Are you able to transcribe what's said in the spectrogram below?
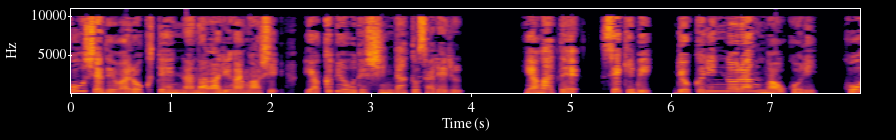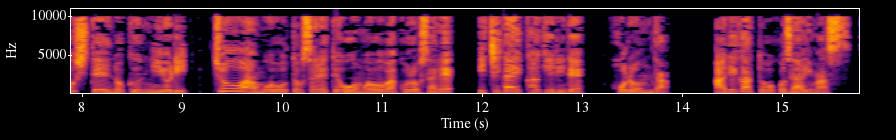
後者では6.7割が餓死、疫病で死んだとされる。やがて、赤尾、緑林の乱が起こり、皇子帝の軍により、長安を落とされて王毛は殺され、一代限りで滅んだ。ありがとうございます。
